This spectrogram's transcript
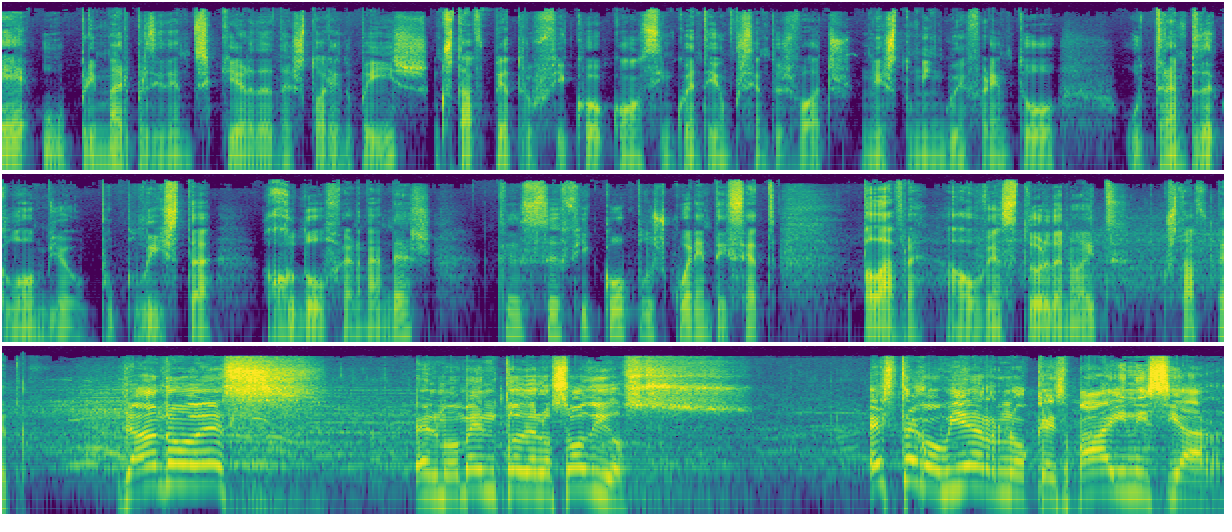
É o primeiro presidente de esquerda da história do país. Gustavo Petro ficou com 51% dos votos. Neste domingo enfrentou o Trump da Colômbia, o populista Rodolfo Hernández, que se ficou pelos 47. Palavra ao vencedor da noite, Gustavo Petro. Já não é o momento de los odios. Este gobierno que va a iniciar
